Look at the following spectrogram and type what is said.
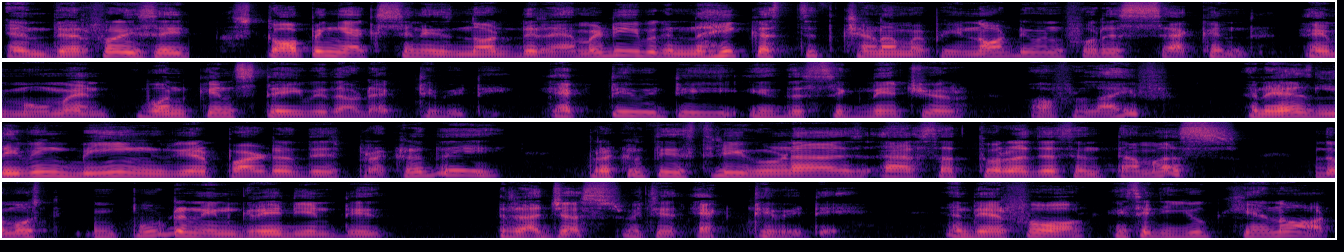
And therefore he said, stopping action is not the remedy because nahi not even for a second, a moment, one can stay without activity. Activity is the signature of life. And as living beings, we are part of this Prakriti. Prakriti's three gunas are uh, sattva, rajas and tamas. The most important ingredient is rajas, which is activity. And therefore, he said, you cannot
